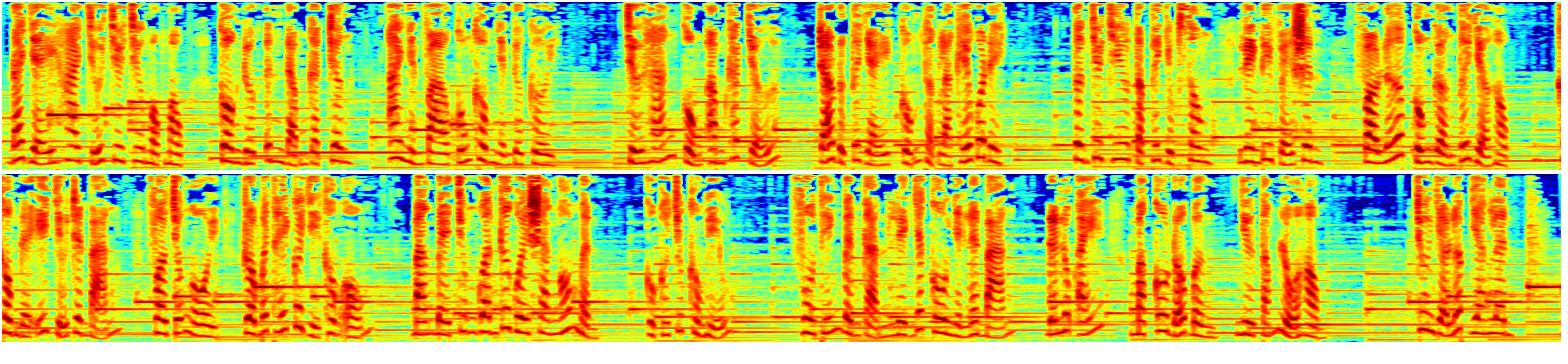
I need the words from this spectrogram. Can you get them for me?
Đã vậy hai chữ chiêu chiêu mộc mộc còn được in đậm gạch chân, ai nhìn vào cũng không nhịn được cười. Chữ hán cùng âm khác chữ, tráo được tới vậy cũng thật là khéo quá đi. Tần chiêu chiêu tập thể dục xong liền đi vệ sinh, vào lớp cũng gần tới giờ học, không để ý chữ trên bảng, vào chỗ ngồi rồi mới thấy có gì không ổn. Bạn bè chung quanh cứ quay sang ngó mình, cô có chút không hiểu. Phu Thiến bên cạnh liền dắt cô nhìn lên bảng. Đến lúc ấy mặt cô đỏ bừng như tấm lụa hồng. Chuông vào lớp vang lên,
